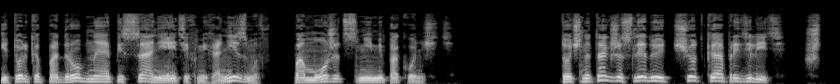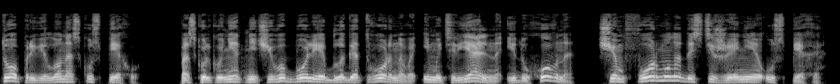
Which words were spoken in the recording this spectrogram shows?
и только подробное описание этих механизмов поможет с ними покончить. Точно так же следует четко определить, что привело нас к успеху, поскольку нет ничего более благотворного и материально, и духовно, чем формула достижения успеха.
